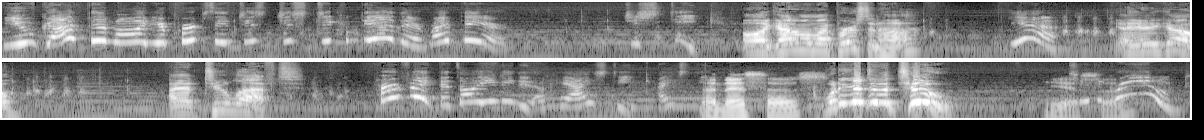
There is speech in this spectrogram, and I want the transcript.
You've got, you've got them on your person. Just just stick them down there, right there. Just stick. Oh, I got them on my person, huh? Yeah. Yeah, here you go. I had two left. Perfect. That's all you needed. Okay, I stick. I stick. Anessos? What are you gonna do with two? Yes. to the ground.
